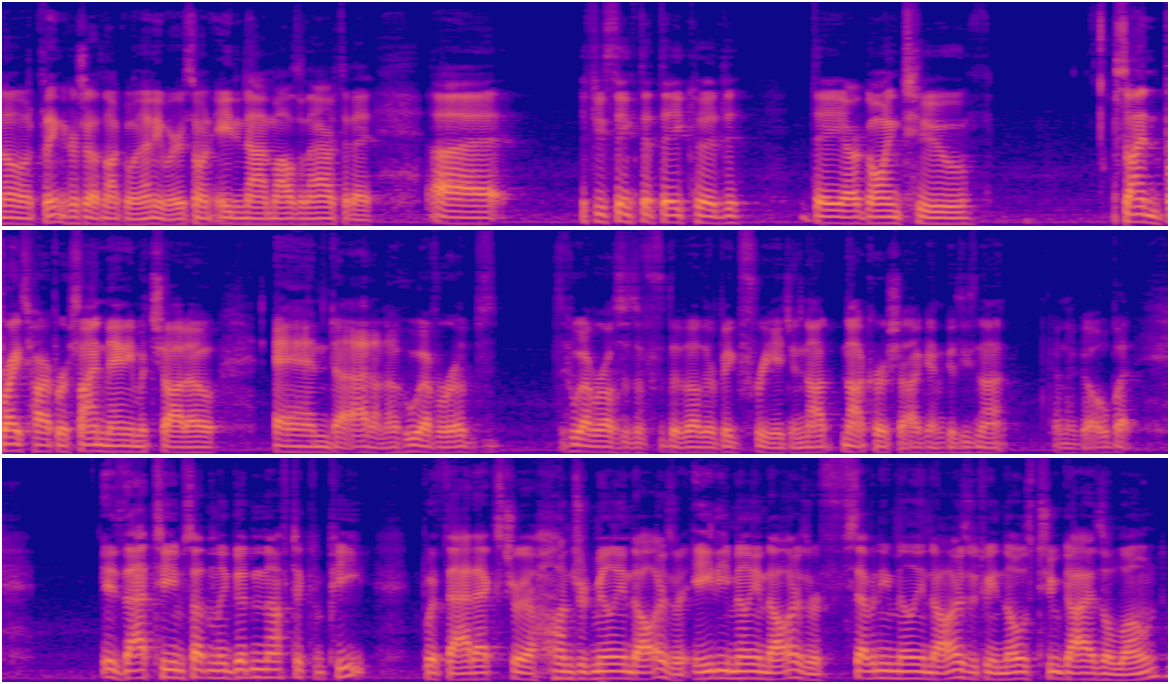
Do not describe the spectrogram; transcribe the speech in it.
No, Clayton Kershaw is not going anywhere. He's throwing 89 miles an hour today. Uh, if you think that they could, they are going to sign Bryce Harper, sign Manny Machado, and uh, I don't know whoever whoever else is a, the other big free agent. Not not Kershaw again because he's not going to go, but. Is that team suddenly good enough to compete? with that extra hundred million dollars or eighty million dollars or seventy million dollars between those two guys alone,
